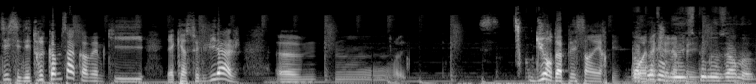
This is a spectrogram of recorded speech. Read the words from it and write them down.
Tu sais, c'est des trucs comme ça quand même qui. Il y a qu'un seul village. Euh... c'est Dur d'appeler ça un RP. Par ou un contre, on action peut RPG. Nos armes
